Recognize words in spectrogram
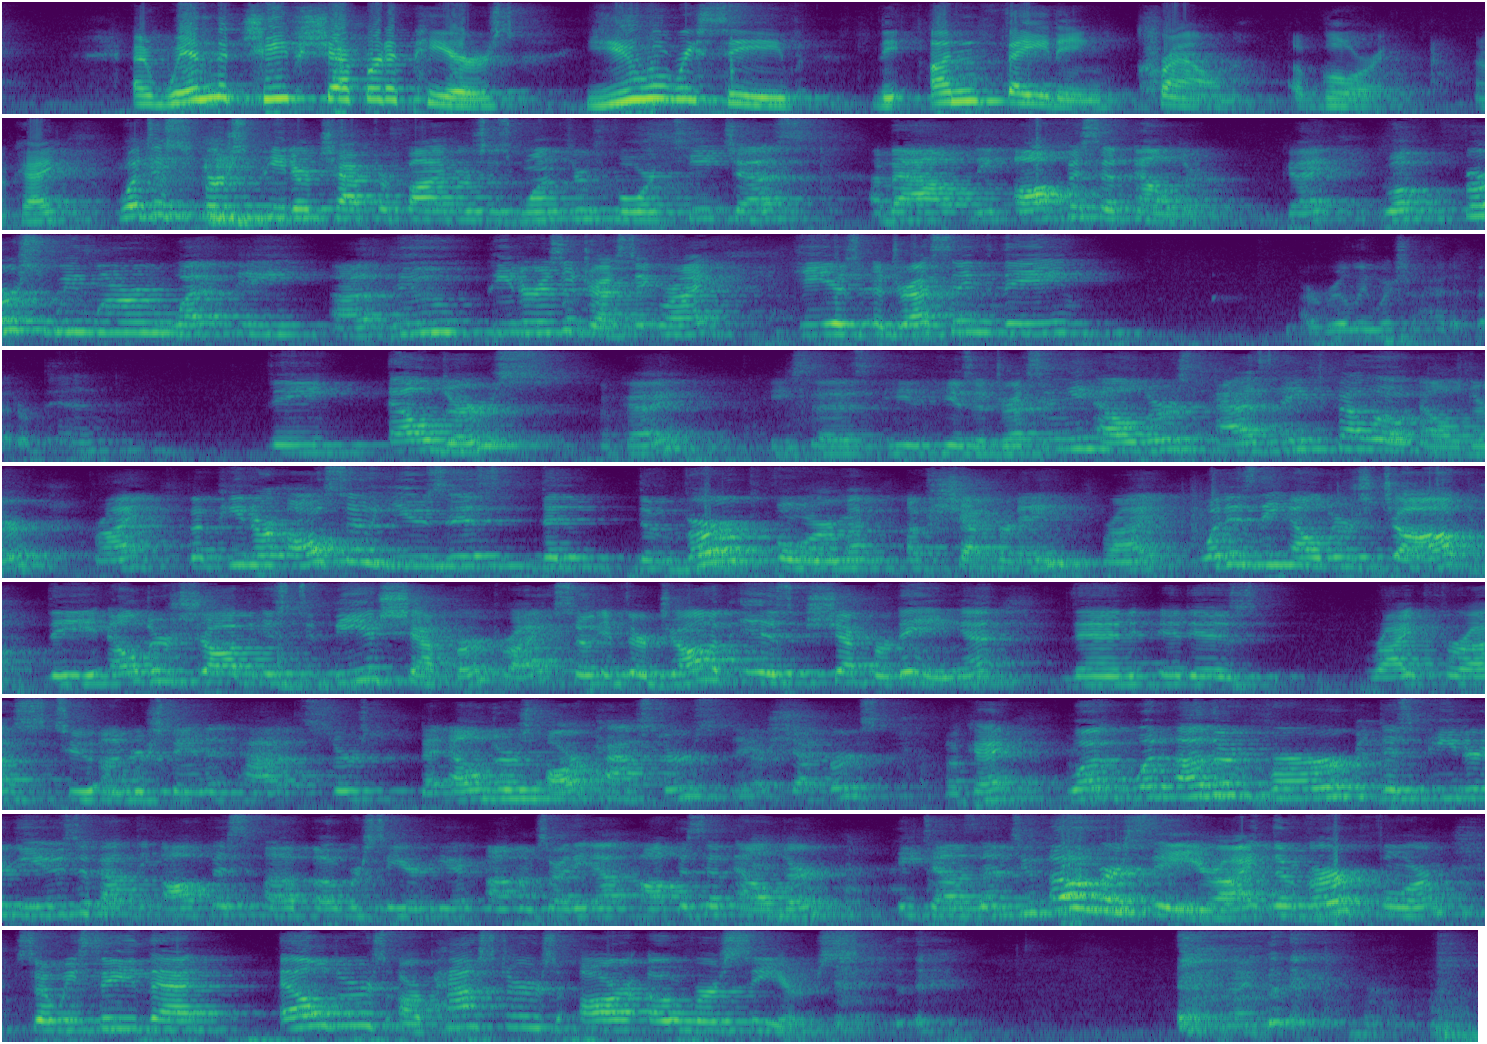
And when the chief shepherd appears, you will receive the unfading crown of glory. Okay? What does 1 Peter chapter 5 verses 1 through 4 teach us about the office of elder? Okay? Well, first we learn what the uh, who Peter is addressing, right? He is addressing the I really wish I had a better pen. The elders, okay? He says he, he is addressing the elders as a fellow elder, right? But Peter also uses the, the verb form of shepherding, right? What is the elder's job? The elder's job is to be a shepherd, right? So if their job is shepherding, then it is right for us to understand that pastors, the elders are pastors, they are shepherds. Okay? What, what other verb does Peter use about the office of overseer here? Uh, I'm sorry, the uh, office of elder. He tells them to oversee, right? The verb form. So we see that elders, are pastors, are overseers.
